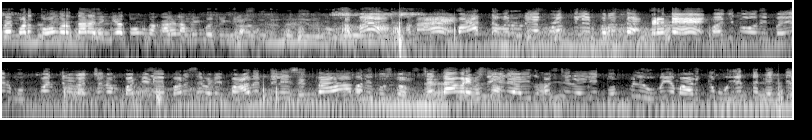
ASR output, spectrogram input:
போய் படம் தூங்குறது தானே அது எங்கேயா தூங்க காலையில் அங்கேயும் போய் தூங்கலாம் பாண்டவருடைய குளத்திலே பிறந்த பிறந்த. பதினோரு பேர் முப்பத்தி லட்சணம் பண்ணினை பரிசுவனை பாதத்திலே செந்தாமரை புஷ்பம். செந்தாமரை புஷ்பம். ஐந்து மச்சிலேயே தொப்பிலே உபயமாணிக்கும் உயர்ந்த நெத்தி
